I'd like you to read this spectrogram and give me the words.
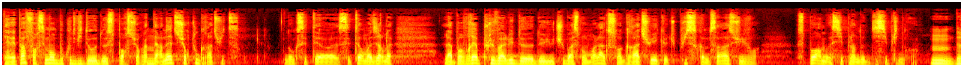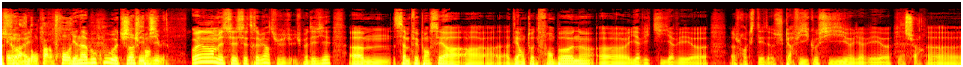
t'avais pas forcément beaucoup de vidéos de sport sur mm. Internet, surtout gratuites. Donc c'était, euh, c'était, on va dire, la, la vraie plus-value de, de, YouTube à ce moment-là, que ce soit gratuit et que tu puisses comme ça suivre sport, mais aussi plein d'autres disciplines, quoi. Mm, et voilà, donc pardon. Il y en a beaucoup, tu vois, je pense. Ouais, non, non mais c'est très bien, tu, tu, peux dévier. Euh, ça me fait penser à, à, à des Antoine Fambonne, euh, il y avait qui Il y avait, euh, je crois que c'était Super Physique aussi, il y avait... Euh, bien sûr. Euh,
